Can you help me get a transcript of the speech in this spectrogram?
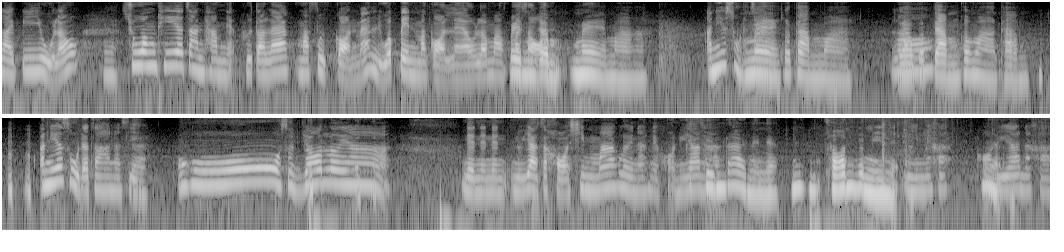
หลายปีอยู่แล้ว ค่ะ ช่วงที่อาจารย์ทำเนี่ยคือตอนแรกมาฝึกก่อนไหมหรือว่าเป็นมาก่อนแล้วแล้วมาเป็มานสอนกับแม่มา อันนี้สูตรอาจาแม่รย์ ก็ทำมา หรอ เราก็จำเข้ามาทำ อันนี้สูตรอาจารย์นะสิจ้ะโอ้โห สุดยอดเลยอะ เนี่ยเนี่ยเนี่ยหนูอยากจะขอชิมมากเลยนะเดี๋ยวขออนุญาตชินะมคะได้เนี่ยเนี่ยนี่ช้อนก็มีเนี่ยมีไหมคะขออนุญาตนะคะ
